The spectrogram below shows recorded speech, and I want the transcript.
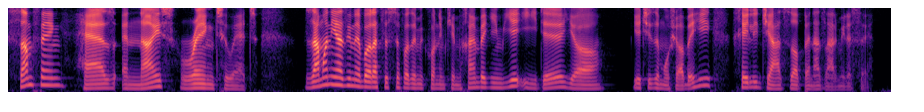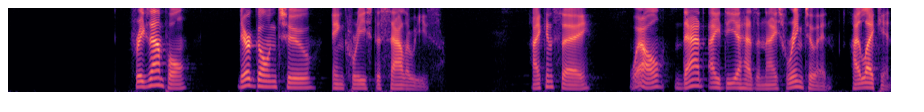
Something has a nice ring to it. زمانی از این عبارت استفاده می کنیم که می‌خوایم بگیم یه ایده یا یه چیز مشابهی خیلی جذاب به نظر می‌رسه. For example, they're going to increase the salaries. I can say, well, that idea has a nice ring to it. I like it.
